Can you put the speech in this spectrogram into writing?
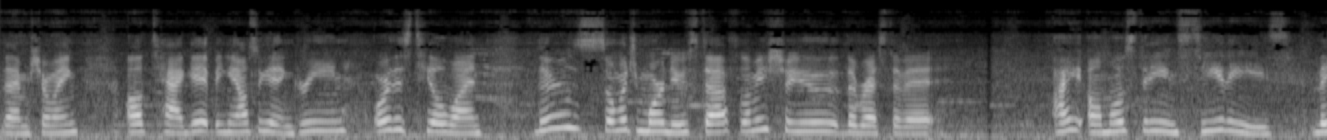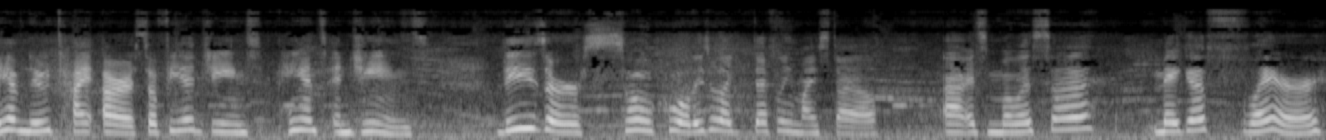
that i'm showing i'll tag it but you can also get it in green or this teal one. There's so much more new stuff. Let me show you the rest of it. I almost didn't even see these. They have new tie or sofia jeans pants and jeans. These are so cool. These are like definitely my style. Uh, it's melissa mega flare.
